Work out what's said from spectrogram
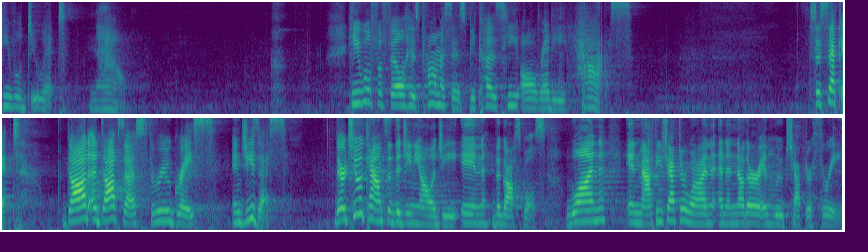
he will do it now. He will fulfill his promises because he already has. So, second, God adopts us through grace in Jesus. There are two accounts of the genealogy in the Gospels one in Matthew chapter 1 and another in Luke chapter 3.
